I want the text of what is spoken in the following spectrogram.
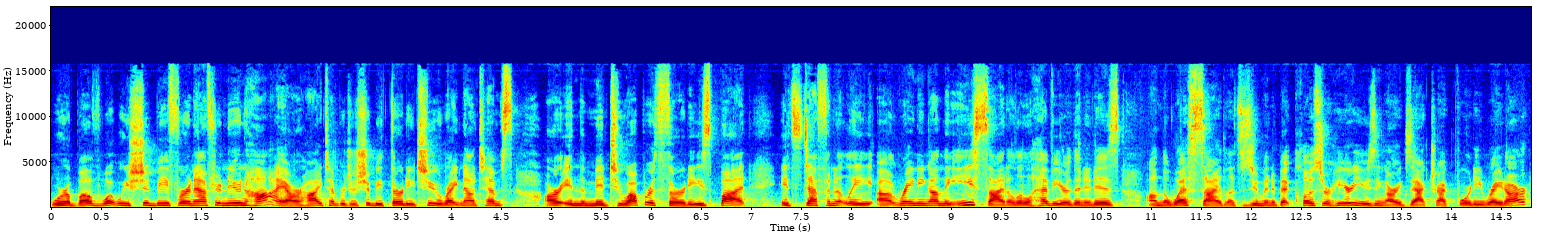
We're above what we should be for an afternoon high. Our high temperature should be 32. Right now, temps are in the mid to upper 30s, but it's definitely uh, raining on the east side, a little heavier than it is on the west side. Let's zoom in a bit closer here using our Exact Track 40 radar.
